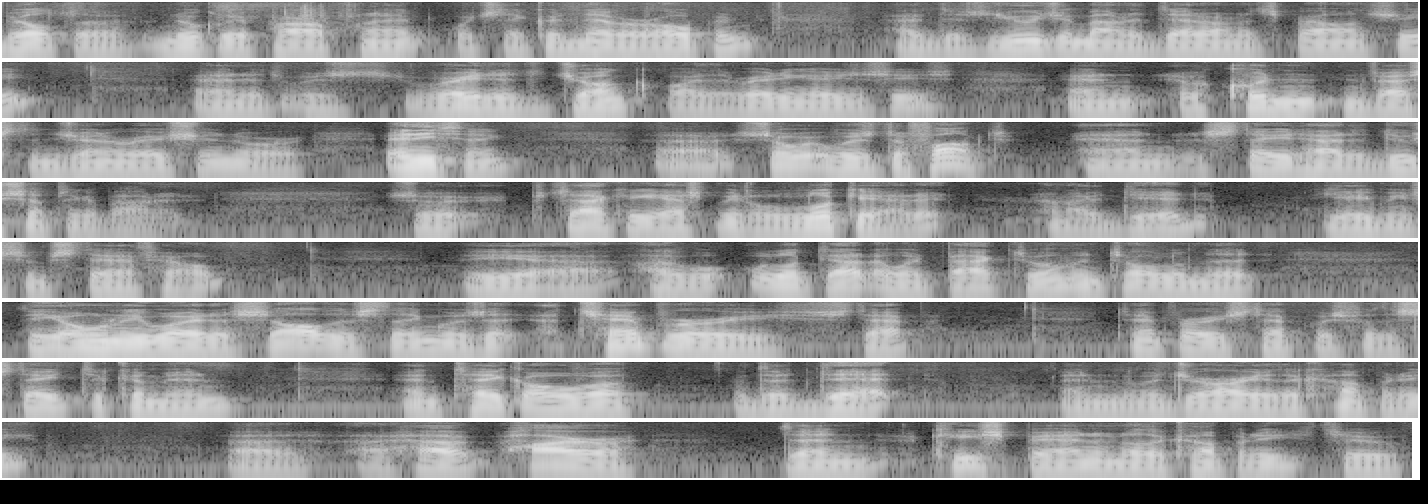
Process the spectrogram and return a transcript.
built a nuclear power plant, which they could never open, had this huge amount of debt on its balance sheet, and it was rated junk by the rating agencies, and couldn't invest in generation or anything. Uh, so it was defunct, and the state had to do something about it. So Pataki asked me to look at it, and I did. He Gave me some staff help. The, uh, I looked at it, I went back to him and told him that the only way to solve this thing was a, a temporary step. Temporary step was for the state to come in and take over the debt and the majority of the company, uh, have, hire then Keyspan, another company, to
